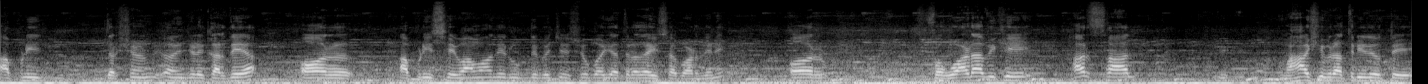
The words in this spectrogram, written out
ਆਪਣੀ ਦਰਸ਼ਨ ਜਿਹੜੇ ਕਰਦੇ ਆ। ਔਰ ਆਪਣੀ ਸੇਵਾਵਾਂ ਦੇ ਰੂਪ ਦੇ ਵਿੱਚ ਸ਼ੋਭਾ ਯਾਤਰਾ ਦਾ ਹਿੱਸਾ ਬਣਦੇ ਨੇ ਔਰ ਫਗਵਾੜਾ ਵਿਖੇ ਹਰ ਸਾਲ ਮਹਾਸ਼ਿਵਰਾਤਰੀ ਦੇ ਉੱਤੇ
